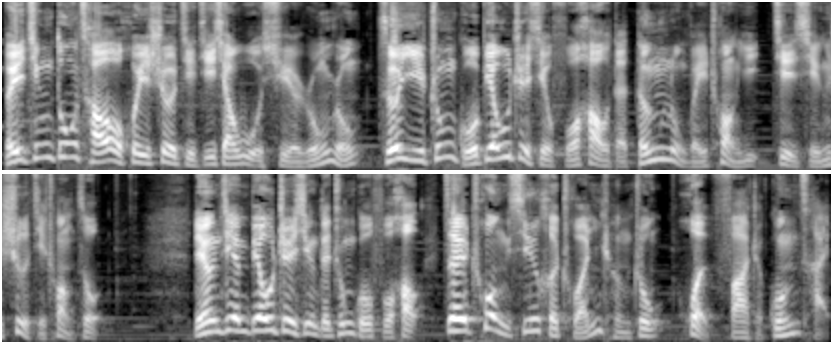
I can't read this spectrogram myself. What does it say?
北京冬残奥会设计吉祥物雪融融，则以中国标志性符号的灯笼为创意进行设计创作。两件标志性的中国符号在创新和传承中焕发着光彩。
